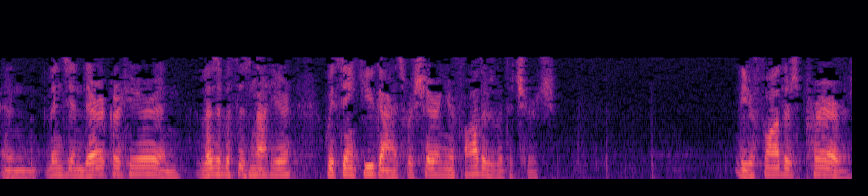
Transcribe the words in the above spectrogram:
And Lindsay and Derek are here, and Elizabeth is not here. We thank you guys for sharing your fathers with the church. Your father's prayers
